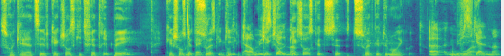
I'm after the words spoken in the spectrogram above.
soit créatif, quelque chose qui te fait triper, quelque chose que tu souhaites qui qui- quelque chose- musicalement- quelque chose que tu, sais- tu souhaites que tout le monde écoute. Euh, Ou musicalement,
